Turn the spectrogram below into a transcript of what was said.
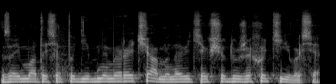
займатися подібними речами, навіть якщо дуже хотілося.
